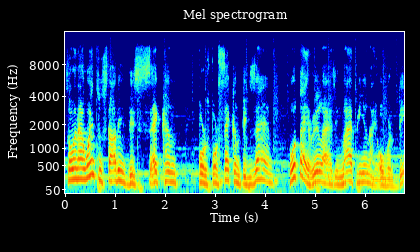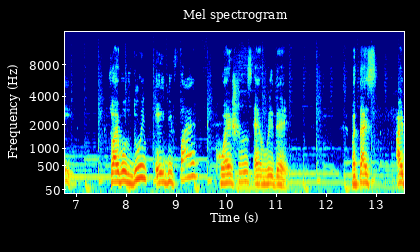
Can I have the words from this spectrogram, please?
So when I went to study this second for, for second exam, what I realized, in my opinion, I overdid. So I was doing 85 questions every day, but I I,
